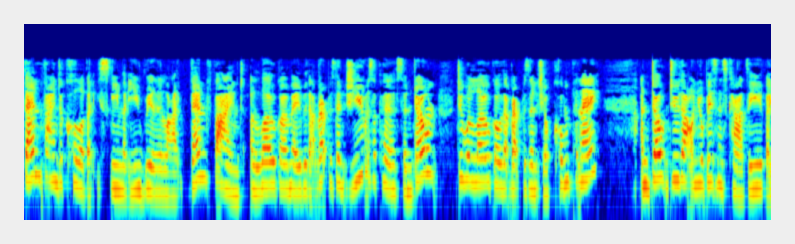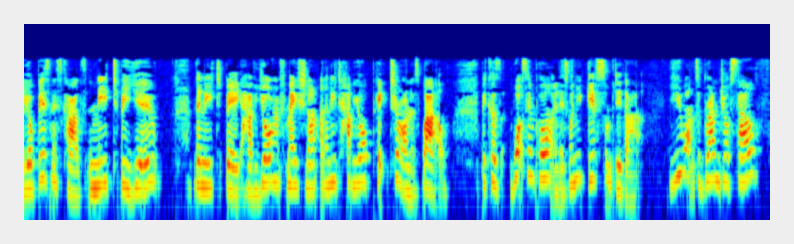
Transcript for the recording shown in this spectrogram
then find a colour that you scheme that you really like. Then find a logo maybe that represents you as a person. Don't do a logo that represents your company. And don't do that on your business cards either. Your business cards need to be you. They need to be have your information on and they need to have your picture on as well. Because what's important is when you give somebody that, you want to brand yourself.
